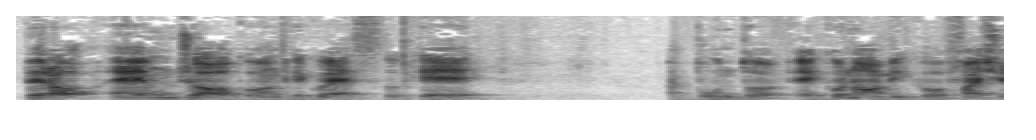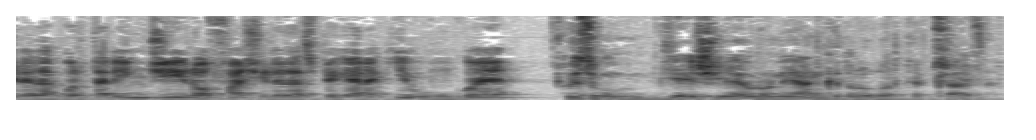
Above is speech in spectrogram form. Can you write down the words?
però è un gioco anche questo che appunto è economico, facile da portare in giro, facile da spiegare a chiunque. Questo con 10 euro neanche te lo porti a casa.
